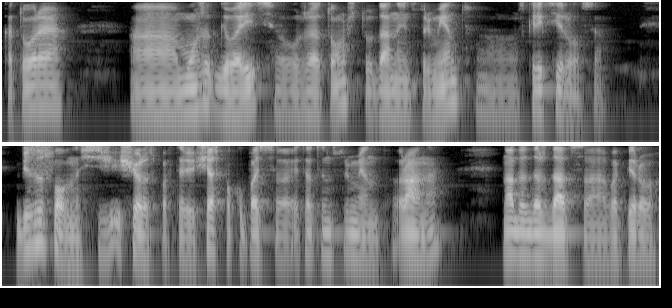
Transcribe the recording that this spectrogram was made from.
которая а, может говорить уже о том, что данный инструмент а, скорректировался. Безусловно, еще раз повторю, сейчас покупать а, этот инструмент рано. Надо дождаться, во-первых,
